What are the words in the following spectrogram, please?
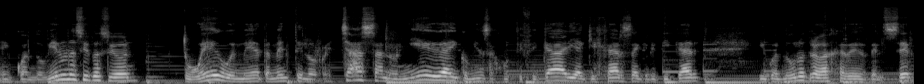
En cuando viene una situación, tu ego inmediatamente lo rechaza, lo niega y comienza a justificar y a quejarse, a criticar. Y cuando uno trabaja desde el ser,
